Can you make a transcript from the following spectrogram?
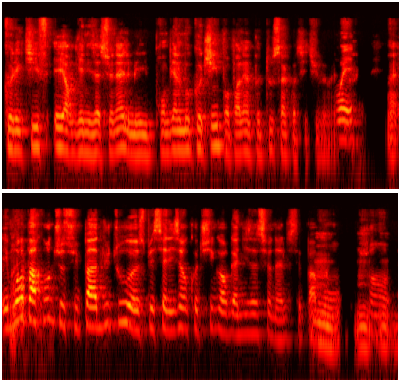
collectif et organisationnel, mais il prend bien le mot coaching pour parler un peu de tout ça, quoi, si tu veux. Oui. Ouais, et ouais. moi, par contre, je ne suis pas du tout euh, spécialisée en coaching organisationnel. C'est pas mmh, mon champ. Mmh,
